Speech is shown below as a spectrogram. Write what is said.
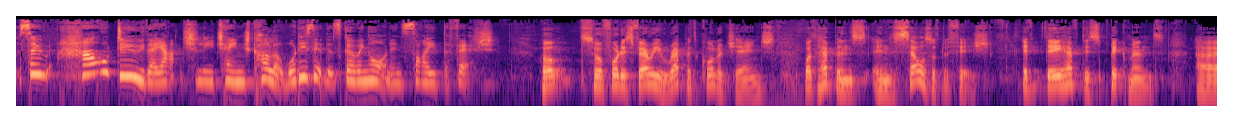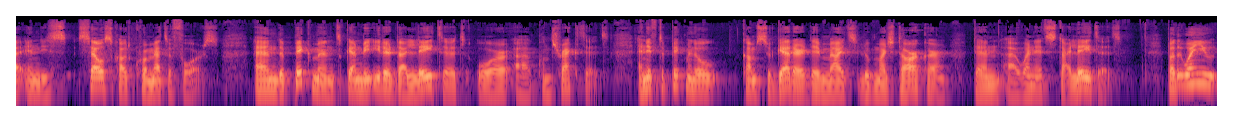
So, how do they actually change colour? What is it that's going on inside the fish? Well, so for this very rapid color change, what happens in the cells of the fish, if they have this pigment uh, in these cells called chromatophores, and the pigment can be either dilated or uh, contracted. And if the pigment all comes together, they might look much darker than uh, when it's dilated. But when you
